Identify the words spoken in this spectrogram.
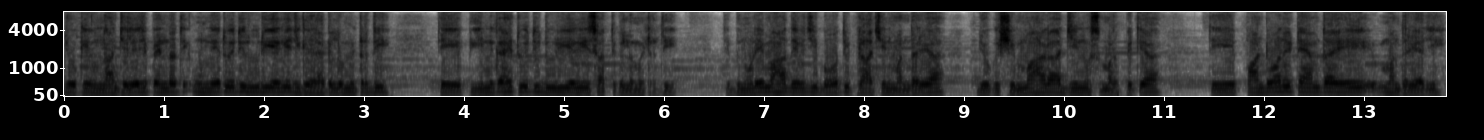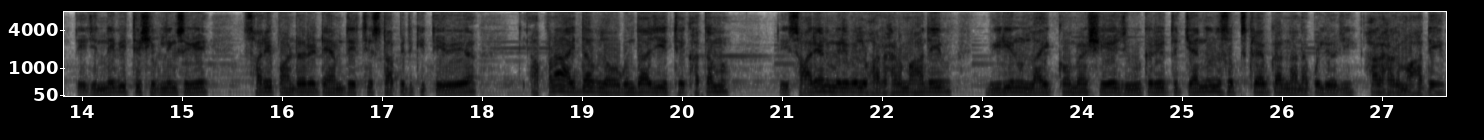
ਜੋ ਕਿ ਉਨਾ ਜ਼ਿਲ੍ਹੇ 'ਚ ਪੈਂਦਾ ਤੇ ਉਨੇ ਤੋਂ ਇਹਦੀ ਦੂਰੀ ਹੈਗੀ 11 ਕਿਲੋਮੀਟਰ ਦੀ ਤੇ ਪੀਨਗਾਹੇ ਤੋਂ ਇਹਦੀ ਦੂਰੀ ਹੈਗੀ 7 ਕਿਲੋਮੀਟਰ ਦੀ। ਤੇ ਬਨੋੜੇ ਮਹਾਦੇਵ ਜੀ ਬਹੁਤ ਹੀ ਪ੍ਰਾਚੀਨ ਮੰਦਿਰ ਆ, ਜੋ ਕਿ ਸ਼ਿਵ ਮਹਾਰਾਜ ਜੀ ਨੂੰ ਸਮਰਪਿਤ ਆ ਤੇ ਪਾਂਡਵਾਂ ਦੇ ਟਾਈਮ ਦਾ ਇਹ ਮੰਦਿਰ ਆ ਜੀ। ਤੇ ਜਿੰਨੇ ਵੀ ਇੱਥੇ ਸ਼ਿਵਲਿੰਗ ਸੀਗੇ, ਸਾਰੇ ਪਾਂਡਵਾਂ ਦੇ ਟਾਈਮ ਦੇ ਇੱਥੇ ਸਥਾਪਿਤ ਕੀਤੇ ਹੋਏ ਆ। ਤੇ ਆਪਣਾ ਅੱਜ ਦਾ ਵਲੌਗ ਹੁੰਦਾ ਜੀ ਇੱਥੇ ਖਤਮ। ਤੇ ਸਾਰਿਆਂ ਨੂੰ ਮੇਰੇ ਵੱਲੋਂ ਹਰ ਹਰ ਮਹਾਦੇਵ। ਵੀਡੀਓ ਨੂੰ ਲਾਈਕ ਕਮੈਂਟ ਸ਼ੇਅਰ ਜ਼ਰੂਰ ਕਰਿਓ ਤੇ ਚੈਨਲ ਨੂੰ ਸਬਸਕ੍ਰਾਈਬ ਕਰਨਾ ਨਾ ਭੁੱਲਿਓ ਜੀ। ਹਰ ਹਰ ਮਹਾਦੇਵ।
